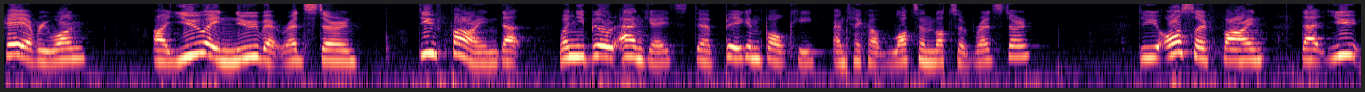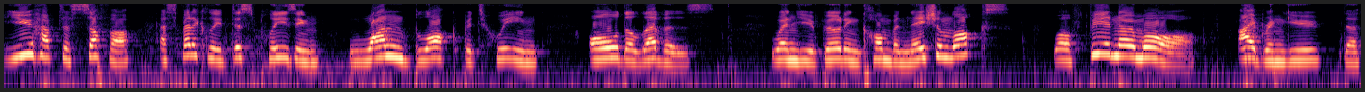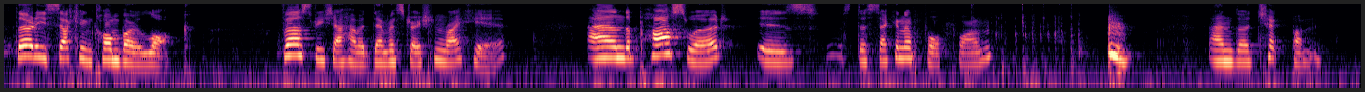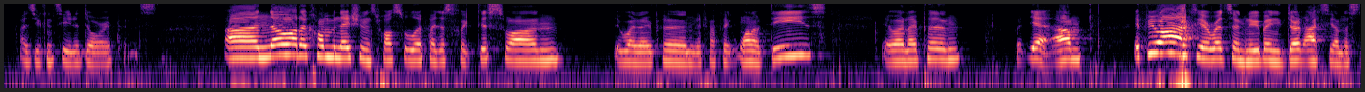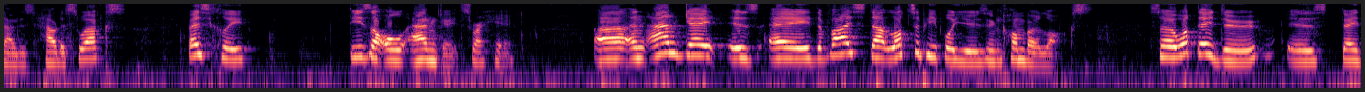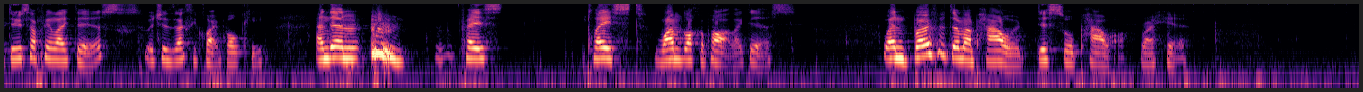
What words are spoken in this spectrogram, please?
Hey everyone! Are you a noob at Redstone? Do you find that when you build AND gates, they're big and bulky and take up lots and lots of redstone? Do you also find that you, you have to suffer aesthetically displeasing one block between all the levers when you're building combination locks? Well, fear no more. I bring you the 30 second combo lock. First, we shall have a demonstration right here. And the password is the second and fourth one. and the check button. As you can see, the door opens. Uh, no other combination is possible if I just click this one. It won't open. If I click one of these, it won't open. But yeah, um, if you are actually a redstone noob and you don't actually understand this, how this works, basically, these are all AND gates right here. Uh, an AND gate is a device that lots of people use in combo locks. So what they do is they do something like this, which is actually quite bulky, and then placed placed one block apart like this. When both of them are powered, this will power right here.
